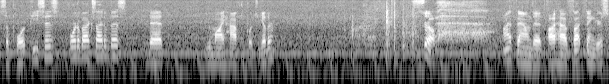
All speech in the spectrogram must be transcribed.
support pieces for the back side of this that you might have to put together. So, I found that I have fat fingers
